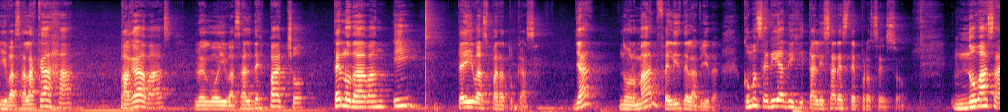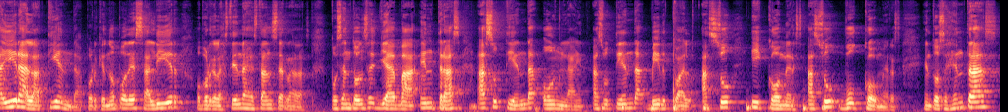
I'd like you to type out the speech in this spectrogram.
ibas a la caja, pagabas, luego ibas al despacho, te lo daban y te ibas para tu casa. ¿Ya? Normal, feliz de la vida. ¿Cómo sería digitalizar este proceso? No vas a ir a la tienda porque no puedes salir o porque las tiendas están cerradas. Pues entonces ya va, entras a su tienda online, a su tienda virtual, a su e-commerce, a su WooCommerce. Entonces entras,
